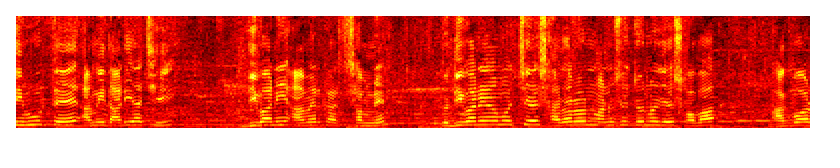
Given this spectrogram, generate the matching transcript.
এই মুহূর্তে আমি দাঁড়িয়ে আছি দিওয়ানি আমের কাছ সামনে। তো দিওয়ানি আম হচ্ছে সাধারণ মানুষের জন্য যে সভা আকবর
